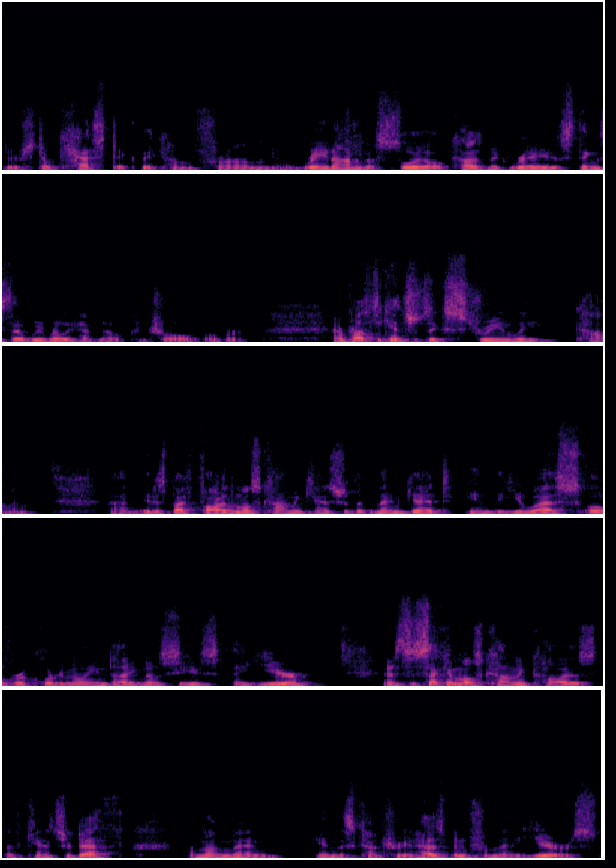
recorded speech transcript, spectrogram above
They're stochastic. They come from you know, radon in the soil, cosmic rays, things that we really have no control over. And prostate cancer is extremely common. Um, it is by far the most common cancer that men get in the US, over a quarter million diagnoses a year. And it's the second most common cause of cancer death among men in this country and has been for many years.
